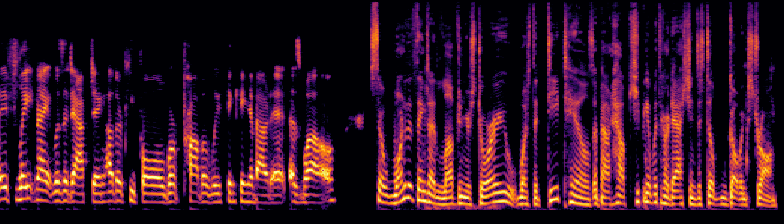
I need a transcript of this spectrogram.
If late night was adapting, other people were probably thinking about it as well. So one of the things I loved in your story was the details about how Keeping Up with the Kardashians is still going strong.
